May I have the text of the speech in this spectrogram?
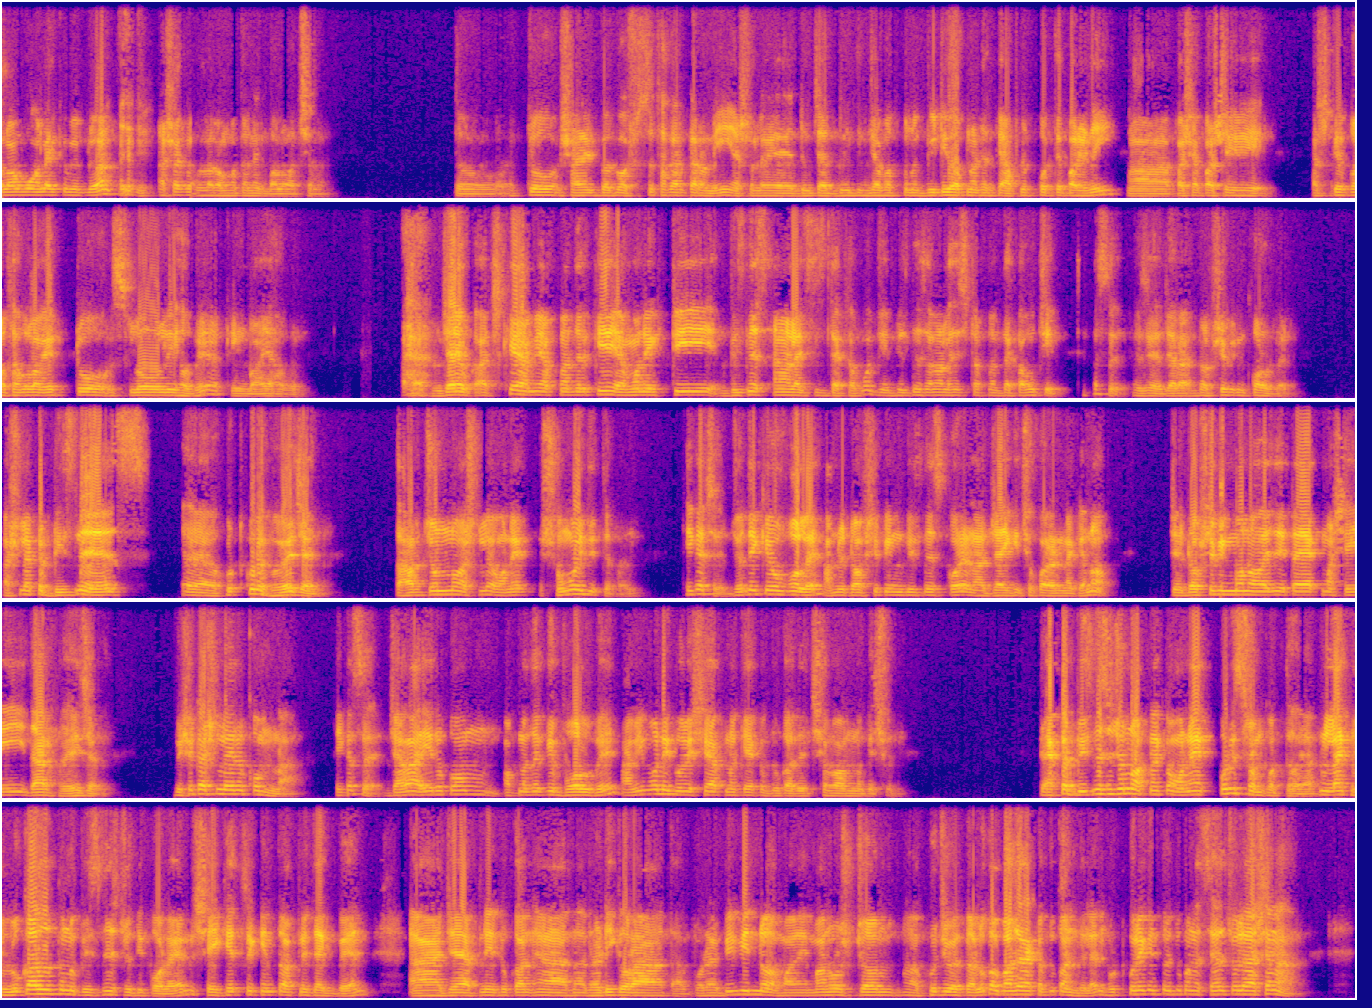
আসসালামু আলাইকুম আশা করি আল্লাহ রহমতে অনেক ভালো আছেন। তো একটু শারীরিকভাবে অসুস্থ থাকার কারণেই আসলে চার, দুই দিন যাবত কোনো ভিডিও আপনাদেরকে আপলোড করতে পারিনি। পাশাপাশি আজকের একটু স্লোলি হবে কিংবা আয়া হবে। যাই হোক, আজকে আমি আপনাদেরকে এমন একটি বিজনেস অ্যানালাইসিস দেখাবো। যে বিজনেস অ্যানালাইসিসটা আপনার দেখা উচিত, ঠিক আছে? যে যারা ড্রপশিপিং করবেন। আসলে একটা বিজনেস হুট করে হয়ে যায় না। তার জন্য আসলে অনেক সময় দিতে হয়। ঠিক আছে? যদি কেউ বলে, আপনি ড্রপশিপিং বিজনেস করেন আর যাই কিছু করেন না কেন? যে ড্রপশিপিং মনে হয় যে এটা এক মাসেই দাঁড় হয়ে যাবে। বিষয়টা আসলে এরকম না। ঠিক আছে? যারা এরকম আপনাদেরকে বলবে, আমি মনে করি সে আপনাকে একটা ধোকা দিচ্ছে বা অন্য কিছু একটা বিজনেসের জন্য আপনাকে অনেক পরিশ্রম করতে হয়। আপনি লাইক লোকাল কোনো বিজনেস যদি করেন, সেই ক্ষেত্রে কিন্তু আপনি দেখবেন যে আপনি দোকান রেডি করা, তারপরে বিভিন্ন মানে মানুষজন খুঁজে করা। লোকাল বাজারে একটা দোকান দিলেন, হুট করে কিন্তু ওই দোকানে সেল চলে আসে না।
